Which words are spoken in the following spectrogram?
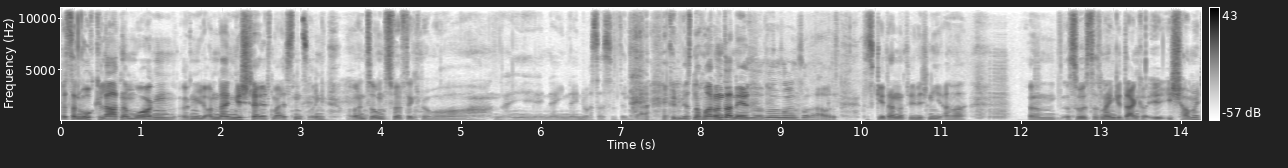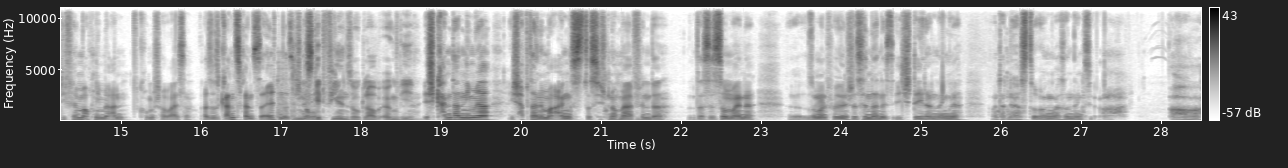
es dann hochgeladen am Morgen, irgendwie online gestellt meistens. Und so um zwölf denke ich mir, boah, nein, nein, nein, was hast du denn da? Können wir es nochmal runternehmen? So, so, so, so. Das geht dann natürlich nie, aber ähm, so ist das mein Gedanke. Ich, schaue mir die Filme auch nie mehr an, komischerweise. Also es ist ganz, ganz selten, dass ich Das noch geht vielen so, glaube ich, irgendwie. ich kann dann nie mehr, ich habe dann immer Angst, dass ich noch mehr erfinde. Das ist so meine, äh, so mein persönliches Hindernis. Ich stehe dann und denke mir, und dann hörst du irgendwas und denkst, oh, oh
